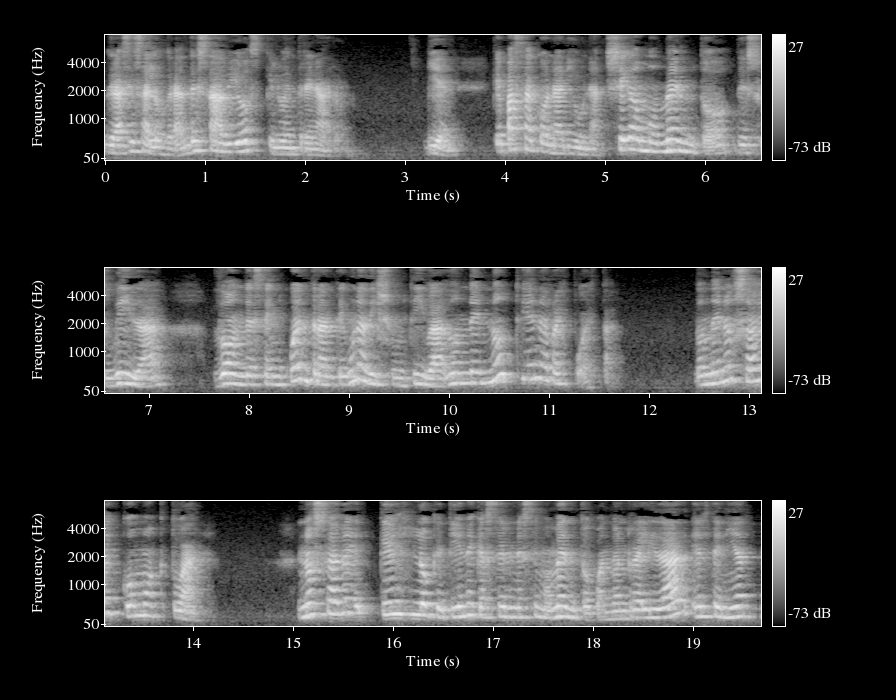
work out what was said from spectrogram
gracias a los grandes sabios que lo entrenaron. Bien, ¿qué pasa con Ariuna? Llega un momento de su vida donde se encuentra ante una disyuntiva donde no tiene respuesta, donde no sabe cómo actuar, no sabe qué es lo que tiene que hacer en ese momento, cuando en realidad él tenía,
